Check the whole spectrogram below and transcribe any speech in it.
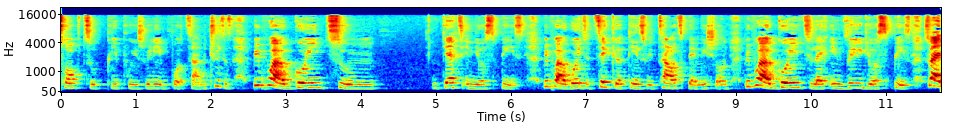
talk to people is really important. The truth is people are going to um, get in your space. People are going to take your things without permission. People are going to like invade your space. So i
